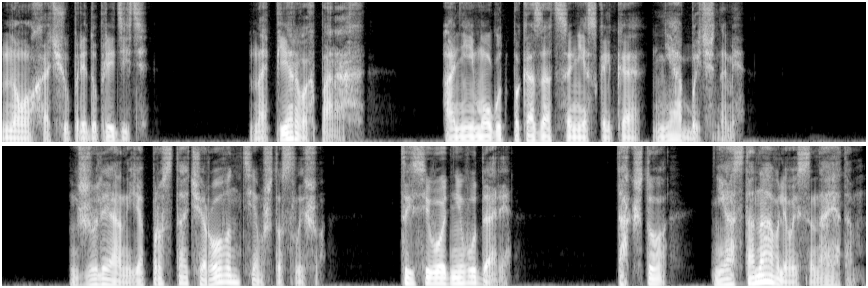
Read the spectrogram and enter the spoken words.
Но хочу предупредить. На первых порах они могут показаться несколько необычными. Джулиан, я просто очарован тем, что слышу. Ты сегодня в ударе. Так что не останавливайся на этом.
